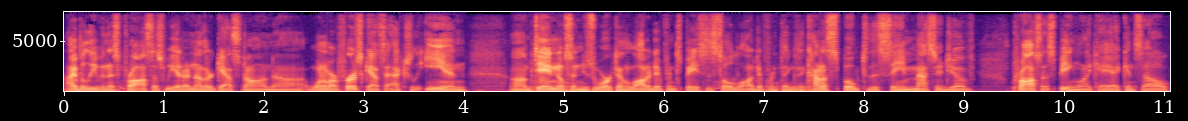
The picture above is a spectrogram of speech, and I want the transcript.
I believe in this process. We had another guest on, uh, one of our first guests, actually, Ian um, Danielson, who's worked in a lot of different spaces, sold a lot of different things, and kind of spoke to the same message of process, being like, hey, I can sell,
